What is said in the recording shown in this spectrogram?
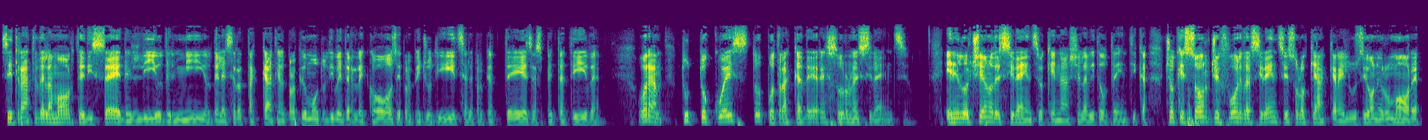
Si tratta della morte di sé, dell'io, del mio, dell'essere attaccati al proprio modo di vedere le cose, ai propri giudizi, alle proprie attese, aspettative. Ora, tutto questo potrà accadere solo nel silenzio. È nell'oceano del silenzio che nasce la vita autentica. Ciò che sorge fuori dal silenzio è solo chiacchiera, illusione, rumore,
